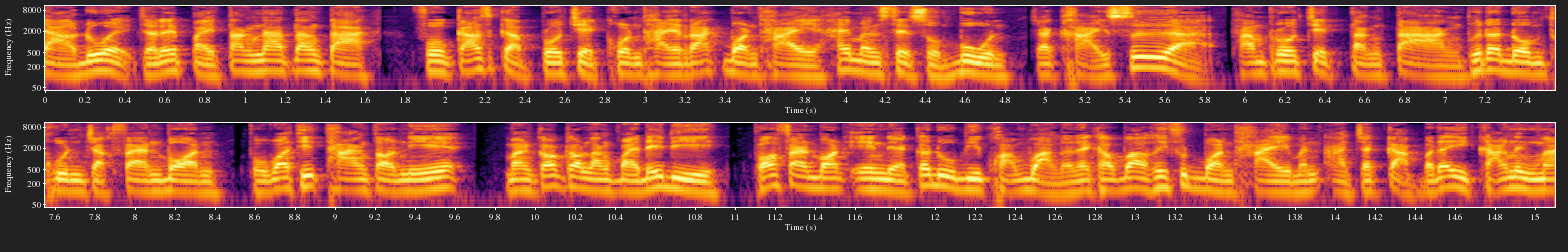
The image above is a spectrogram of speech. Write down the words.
ยาวด้วย จะได้ไปตั้งหน้าตั้งตาโฟกัสกับโปรเจกต์คนไทยรักบอลไทยให้มันเสร็จสมบูรณ์ จะขายเสื้อทำโปรเจกต์ต่างๆ เพื่อระดมทุนจากแฟนบอล ผมว่าทิศทางตอนนี้ มันก็กำลังไปได้ดี เพราะแฟนบอลเองเนี่ยก็ดูมีความหวังแล้วนะครับว่าเฮ้ยฟุตบอลไทยมันอาจจะกลับมาได้อีกครั้งหนึ่งไหม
